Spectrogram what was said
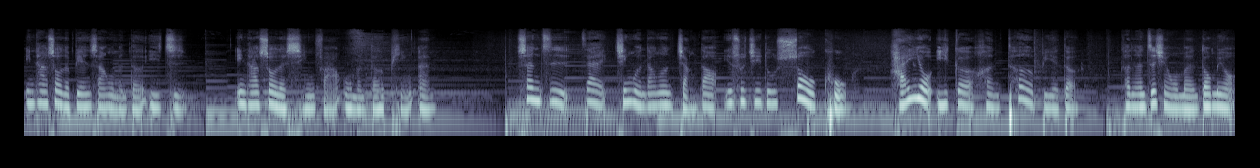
因他受的鞭伤，我们得医治；因他受的刑罚，我们得平安。甚至在经文当中讲到，耶稣基督受苦，还有一个很特别的，可能之前我们都没有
